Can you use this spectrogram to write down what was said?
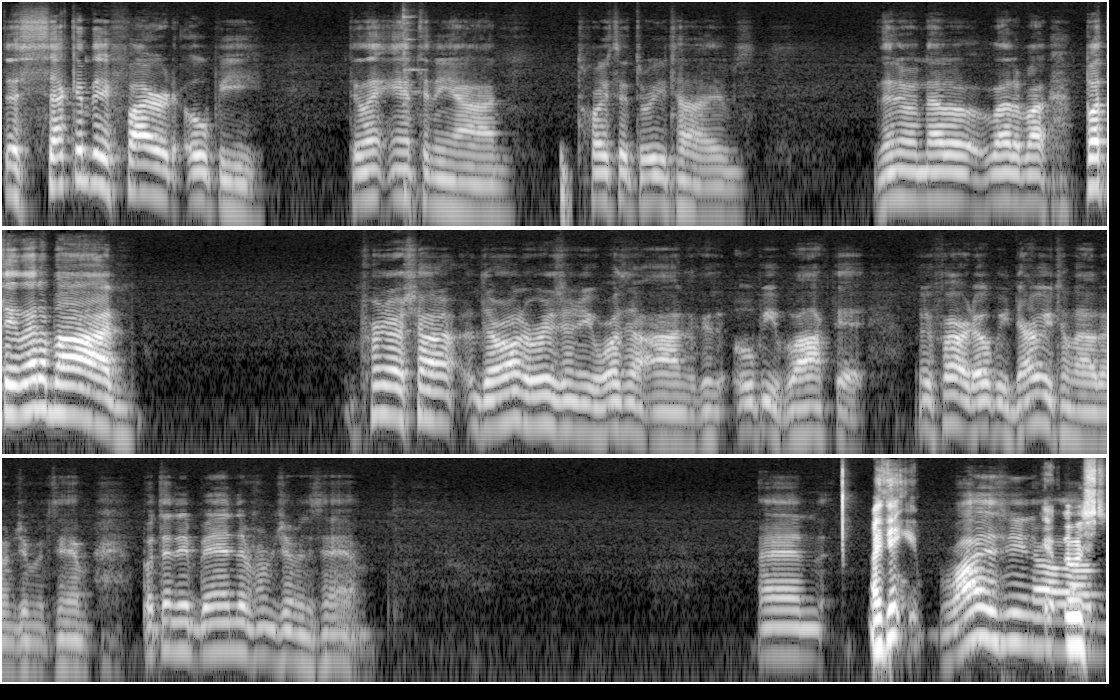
the second they fired Opie, they let Anthony on twice or three times. Then they'll never let him on. But they let him on pretty much on their own reason he wasn't on because Opie blocked it. They fired Opie, now he's allowed on Jim and Sam. But then they banned him from Jim and Sam. And I think why is he not It allowed? was-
